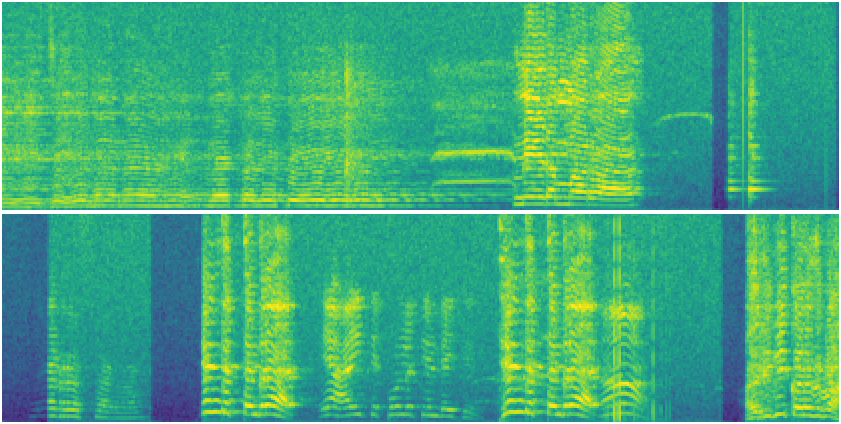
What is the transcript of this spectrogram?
ಈ ಜೀವನ ಹೆಂಗ ಕಲಿತೆ? ಮೇಡಮ್ಮರ ತಿಂಡಿತ್ತಂದ್ರ ಏ ಐತಿ ಪುಲ್ಲ ತಿಂಡಿ ಐತಿ ತಿಂಡಿತ್ತಂದ್ರ ಅರ್ಬಿ ಕಳೆದ ಬಾ.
